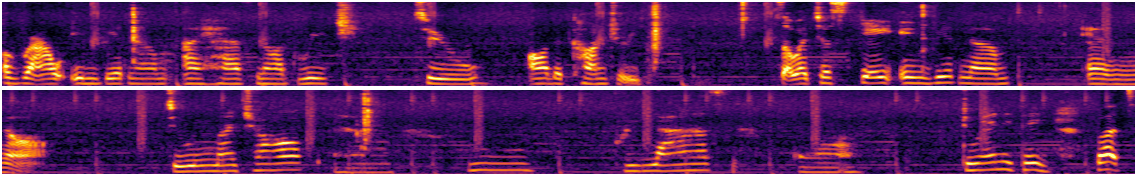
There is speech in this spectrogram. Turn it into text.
around in Vietnam. I have not reached to other countries. So I just stay in Vietnam and uh, doing my job and mm, relax or do anything. But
